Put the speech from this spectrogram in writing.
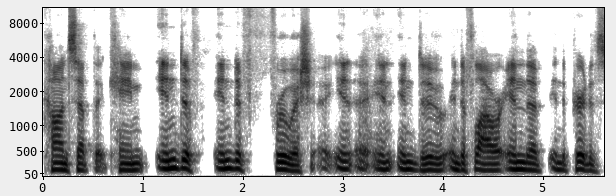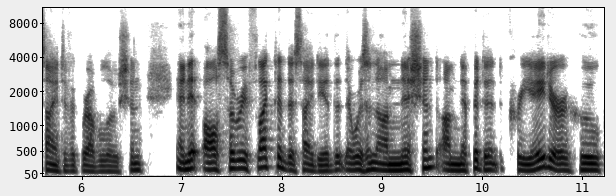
concept that came into into fruition uh, in, uh, in, into into flower in the in the period of the scientific revolution. And it also reflected this idea that there was an omniscient omnipotent creator who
